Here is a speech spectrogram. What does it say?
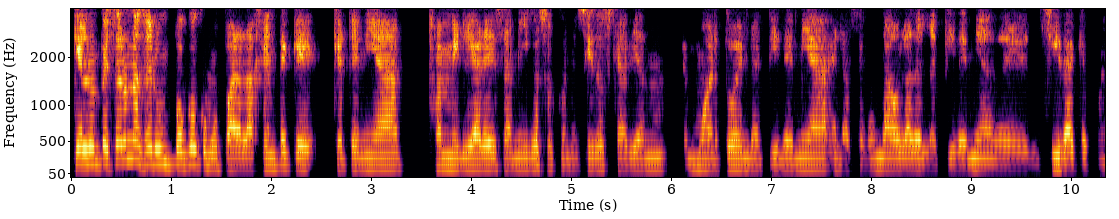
que lo empezaron a hacer un poco como para la gente que, que tenía familiares, amigos o conocidos que habían muerto en la epidemia, en la segunda ola de la epidemia del SIDA, que fue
